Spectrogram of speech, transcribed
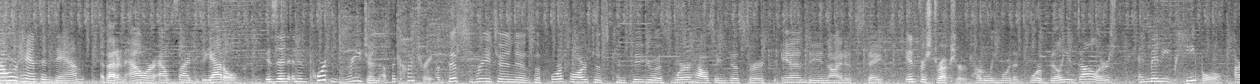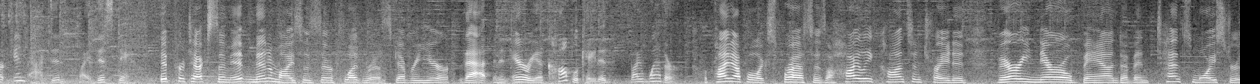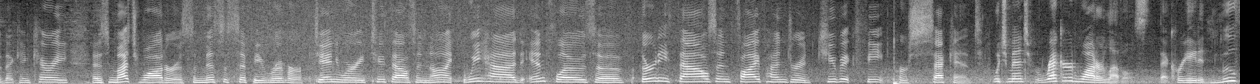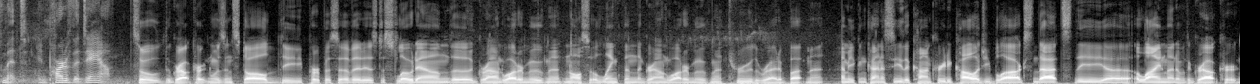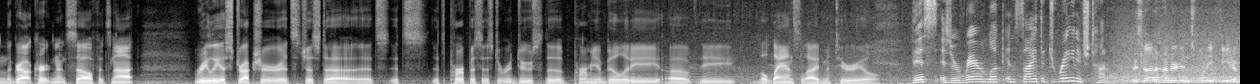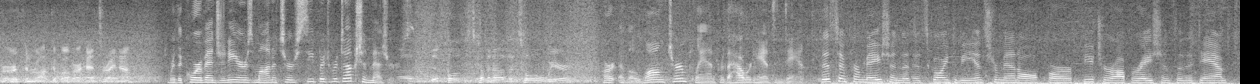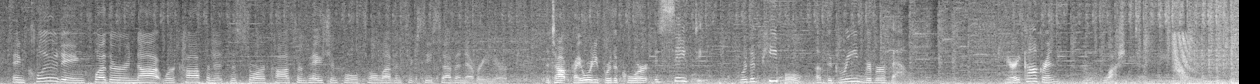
Howard Hanson Dam, about an hour outside Seattle, is in an important region of the country. Uh, This region is the fourth largest contiguous warehousing district in the United States. Infrastructure totaling more than $4 billion, and many people are impacted by this dam. It protects them, it minimizes their flood risk every year. That in an area complicated by weather. The Pineapple Express is a highly concentrated, very narrow band of intense moisture that can carry as much water as the Mississippi River. January 2009, we had inflows of 30,500 cubic feet per second. which meant record water levels that created movement in part of the dam. So the grout curtain was installed. The purpose of it is to slow down the groundwater movement and also lengthen the groundwater movement through the right abutment. Um, you can kind of see the concrete ecology blocks. That's the uh, alignment of the grout curtain. The grout curtain itself, it's not really a structure. It's just uh, its its its purpose is to reduce the permeability of the the landslide material. This is a rare look inside the drainage tunnel, There's about 120 feet of earth and rock above our heads right now. where the Corps of Engineers monitor seepage reduction measures, uh, The flow that's coming out of the total weir. part of a long term plan for the Howard Hanson Dam. This information that is going to be instrumental for future operations of the dam, including whether or not we're confident to store a conservation pool to 1167 every year. The top priority for the Corps is safety for the people of the Green River Valley. Mary Cochran, Washington.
